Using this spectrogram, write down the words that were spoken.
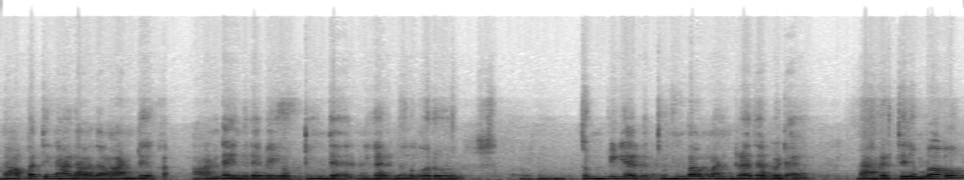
நாற்பத்தி நாலாவது ஆண்டு ஆண்டை நிறைவையொட்டி இந்த நிகழ்வு ஒரு துன்பிய துன்பம் என்றதை விட நாங்கள் திரும்பவும்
